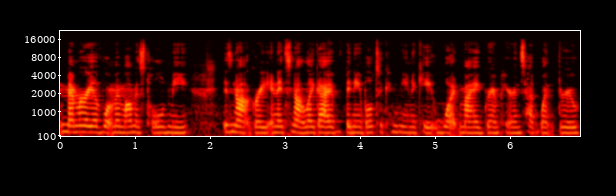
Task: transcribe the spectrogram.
memory of what my mom has told me is not great and it's not like I've been able to communicate what my grandparents had went through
